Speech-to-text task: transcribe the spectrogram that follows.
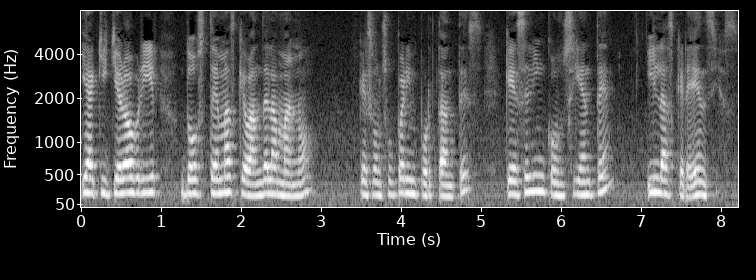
Y aquí quiero abrir dos temas que van de la mano, que son súper importantes, que es el inconsciente y las creencias.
